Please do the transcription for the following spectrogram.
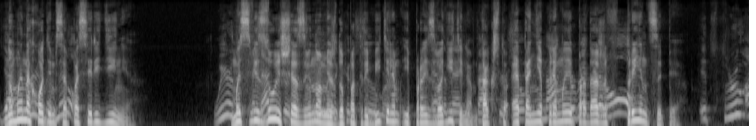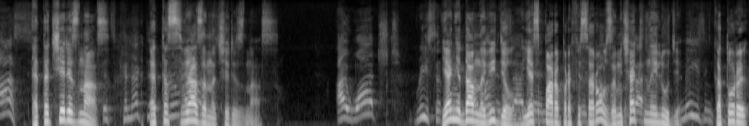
Но мы находимся посередине. Мы связующее звено между потребителем и производителем, так что это не прямые продажи в принципе. Это через нас. Это связано через нас. Я недавно видел, есть пара профессоров, замечательные люди, которые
